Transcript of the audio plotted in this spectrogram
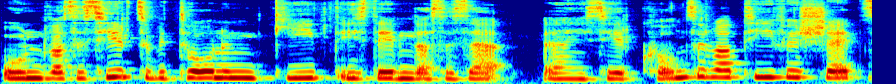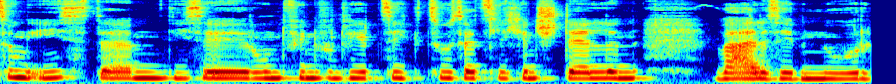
Und was es hier zu betonen gibt, ist eben, dass es eine sehr konservative Schätzung ist, ähm, diese rund 45 zusätzlichen Stellen, weil es eben nur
